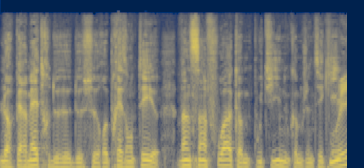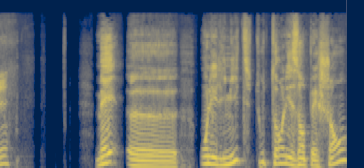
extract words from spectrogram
leur permettre de, de se représenter 25 fois comme Poutine ou comme je ne sais qui, Oui. mais euh, on les limite tout en les empêchant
